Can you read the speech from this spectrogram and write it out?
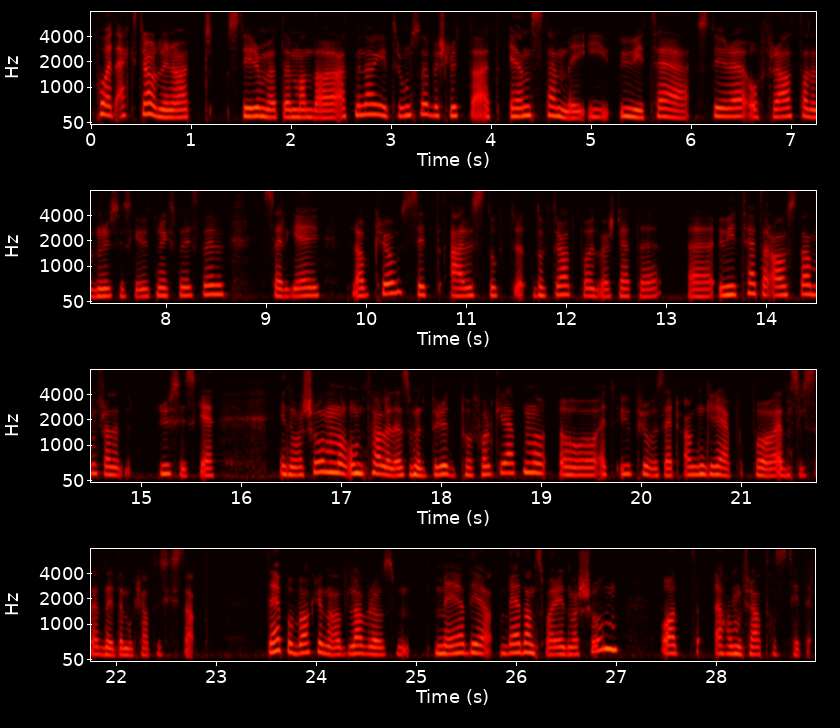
På et ekstraordinært styremøte mandag ettermiddag i Tromsø beslutta et enstemmig i UiT-styret å frata den russiske utenriksminister Sergej Lavkrov sitt æresdoktorat på universitetet. Eh, UiT tar avstand fra den russiske innovasjonen og omtaler det som et brudd på folkeretten og- et uprovosert angrep på en selvstendig demokratisk stat. Det er på bakgrunn av Lavrovs media, medansvar i invasjonen, og at han fratas tittel.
